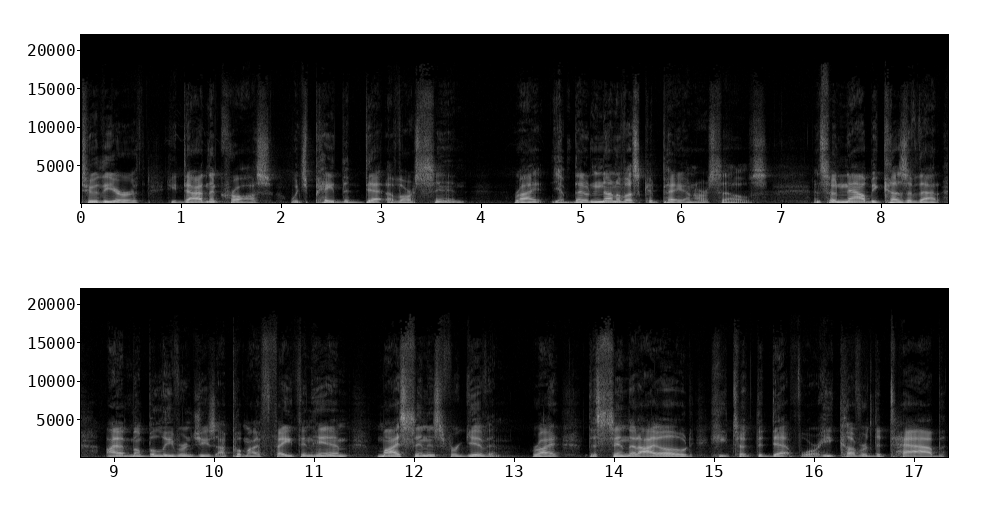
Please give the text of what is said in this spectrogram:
to the earth. He died on the cross, which paid the debt of our sin, right? Yep. That none of us could pay on ourselves. And so now, because of that, I am a believer in Jesus. I put my faith in Him. My sin is forgiven, right? The sin that I owed, He took the debt for. He covered the tab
